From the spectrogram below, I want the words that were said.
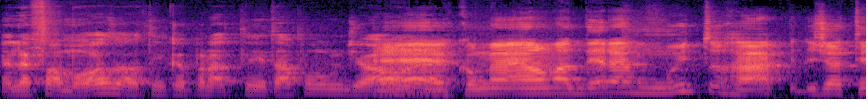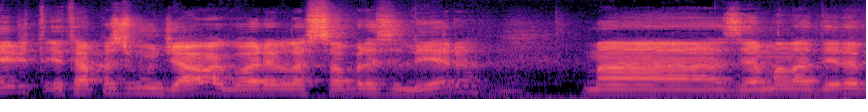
ela é famosa, ela tem campeonato, tem etapa mundial. É, né? como é uma ladeira muito rápida, já teve etapas de mundial, agora ela é só brasileira, mas é uma ladeira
